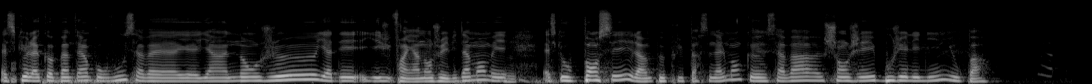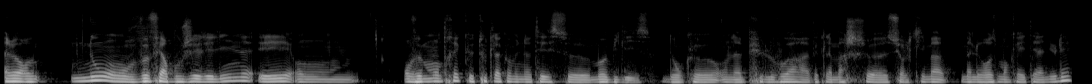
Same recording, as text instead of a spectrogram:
est-ce que la COP 21 pour vous, ça va, il y a un enjeu, il y a des, enfin il y a un enjeu évidemment, mais mm. est-ce que vous pensez là un peu plus personnellement que ça va changer, bouger les lignes ou pas? Alors nous, on veut faire bouger les lignes et on, on veut montrer que toute la communauté se mobilise. Donc euh, on a pu le voir avec la marche euh, sur le climat, malheureusement qui a été annulée,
